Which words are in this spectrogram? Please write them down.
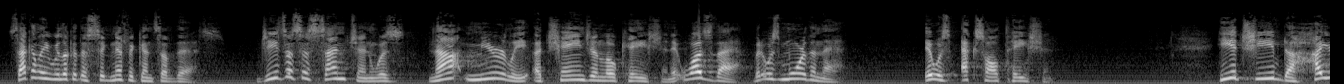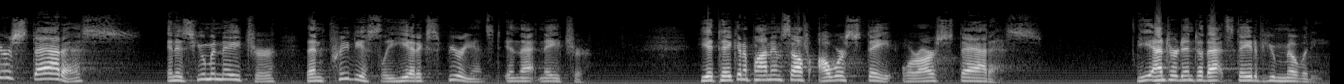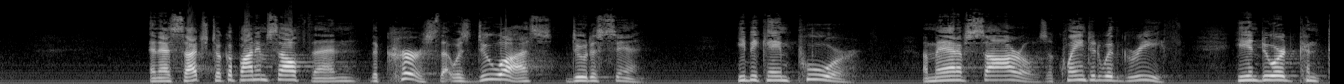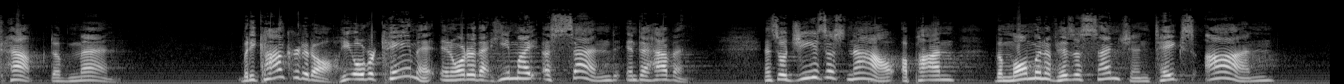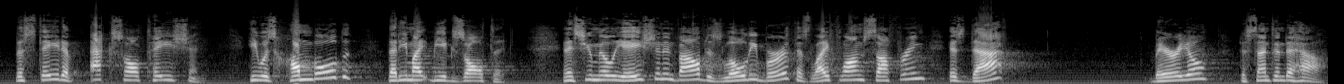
Secondly, we look at the significance of this. Jesus' ascension was not merely a change in location. It was that, but it was more than that. It was exaltation. He achieved a higher status in his human nature than previously he had experienced in that nature. He had taken upon himself our state or our status. He entered into that state of humility and as such took upon himself then the curse that was due us due to sin. He became poor, a man of sorrows, acquainted with grief. He endured contempt of men. But he conquered it all. He overcame it in order that he might ascend into heaven. And so Jesus now, upon the moment of his ascension, takes on the state of exaltation. He was humbled that he might be exalted. And his humiliation involved his lowly birth, his lifelong suffering, his death, burial, descent into hell.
